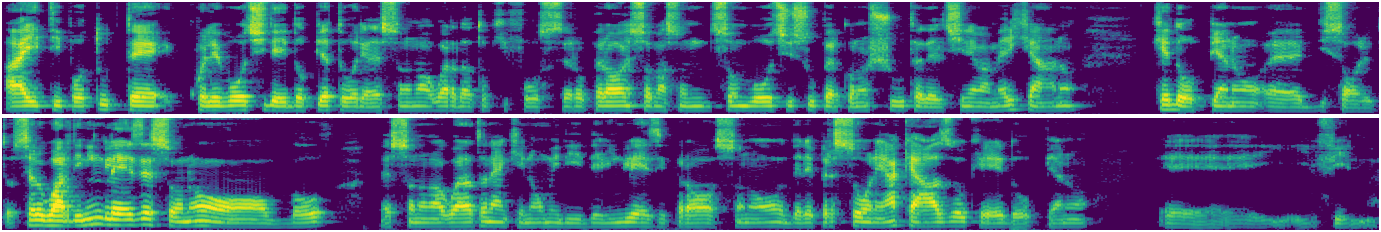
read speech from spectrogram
hai tipo tutte quelle voci dei doppiatori, adesso non ho guardato chi fossero, però insomma sono son voci super conosciute del cinema americano che doppiano eh, di solito. Se lo guardi in inglese sono, boh, adesso non ho guardato neanche i nomi di, degli inglesi, però sono delle persone a caso che doppiano eh, il film.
